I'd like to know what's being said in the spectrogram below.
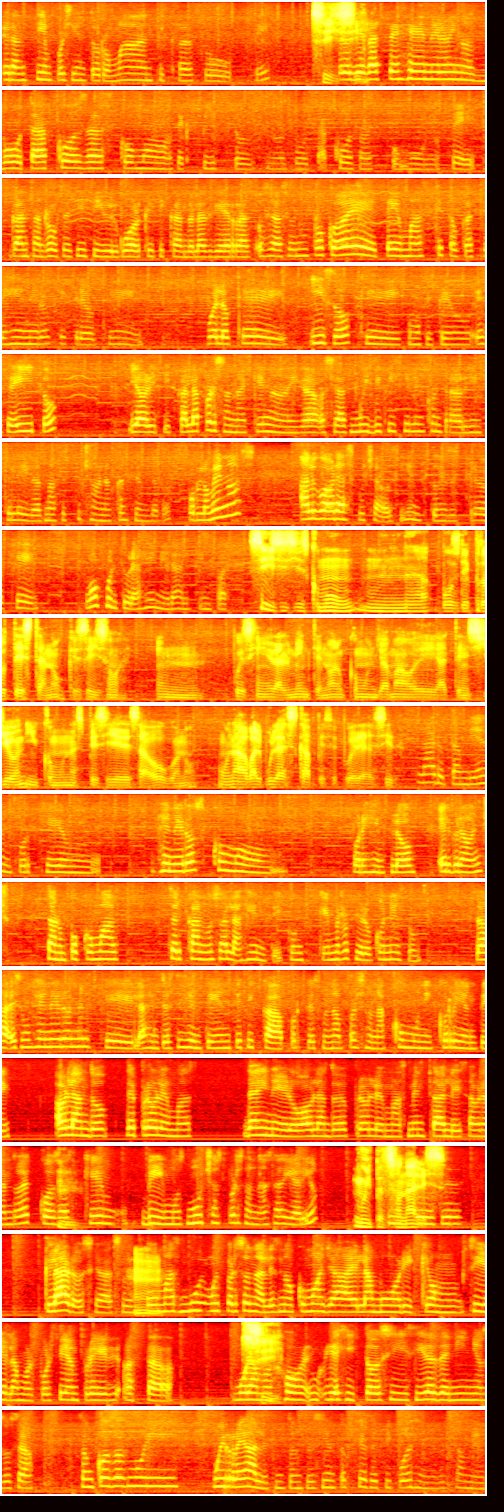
eran 100% románticas o ¿sí? Sí, Pero sí. llega este género y nos bota cosas como Sex Pistols, nos bota cosas como, no sé, Guns N' Roses y Civil War criticando las guerras. O sea, son un poco de temas que toca este género que creo que fue lo que hizo que como que creo ese hito. Y ahorita la persona que no diga, o sea, es muy difícil encontrar a alguien que le digas, no has escuchado una canción de rock. Por lo menos algo habrá escuchado, ¿sí? Entonces creo que como cultura general, en parte. Sí, sí, sí, es como un- una voz de protesta, ¿no? Que se hizo en, pues generalmente, ¿no? Como un llamado de atención y como una especie de desahogo, ¿no? Una válvula de escape, se puede decir. Claro, también, porque mm, géneros como, por ejemplo, el grunge están un poco más cercanos a la gente. ¿Con qué me refiero con eso? O sea, es un género en el que la gente se siente identificada porque es una persona común y corriente hablando de problemas de dinero, hablando de problemas mentales, hablando de cosas Mm. que vivimos muchas personas a diario. Muy personales. Entonces, claro, o sea, son Mm. temas muy, muy personales, no como allá el amor y que um, sí, el amor por siempre, hasta muramos Sí. joven- viejitos y sí, desde niños, o sea, son cosas muy, muy reales. Entonces siento que ese tipo de géneros también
